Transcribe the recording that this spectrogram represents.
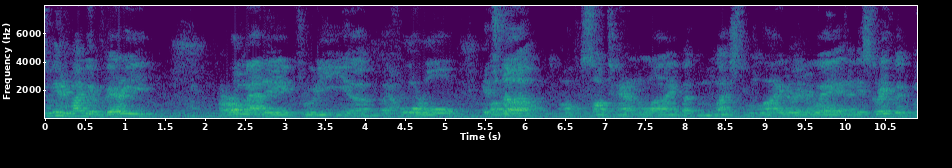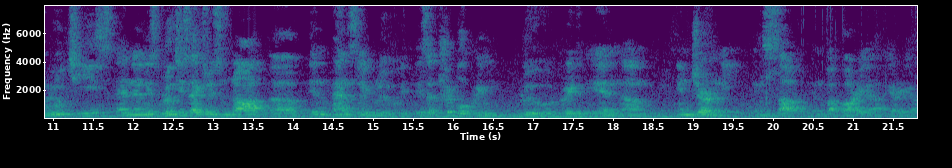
to me remind me of very aromatic, fruity, um, Yeah. floral. It's of, not. uh, of sauterne like, but much lighter in a way, and then it's great with blue cheese. And then this blue cheese actually is not uh, intensely blue. It is a triple cream blue created in um, in Germany, in south, in Bavaria area.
